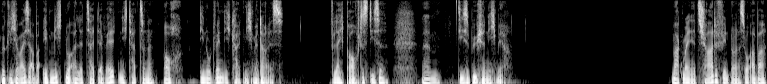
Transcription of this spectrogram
Möglicherweise aber eben nicht nur alle Zeit der Welt nicht hat, sondern auch die Notwendigkeit nicht mehr da ist. Vielleicht braucht es diese, ähm, diese Bücher nicht mehr. Mag man jetzt schade finden oder so, aber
